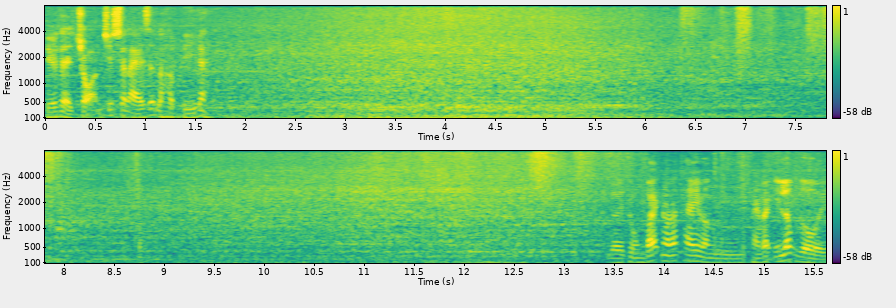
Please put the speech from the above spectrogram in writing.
thì có thể chọn chiếc xe này rất là hợp lý này. Vách nó đã thay bằng thành vách inox rồi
